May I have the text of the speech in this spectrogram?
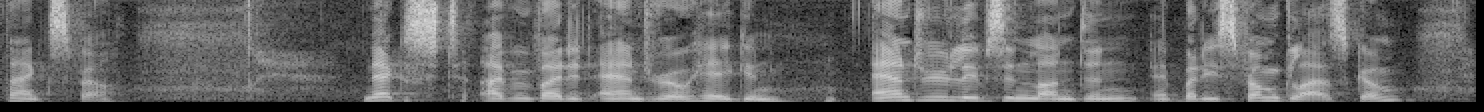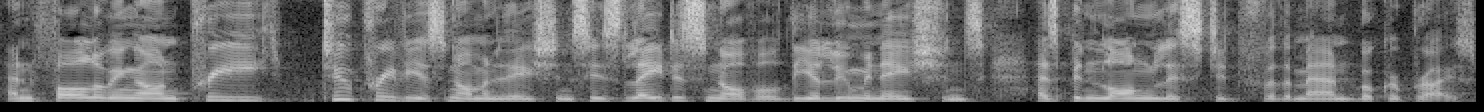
Thanks, Val. Next, I've invited Andrew O'Hagan. Andrew lives in London, eh, but he's from Glasgow. And following on pre, two previous nominations, his latest novel, The Illuminations, has been longlisted for the Man Booker Prize.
